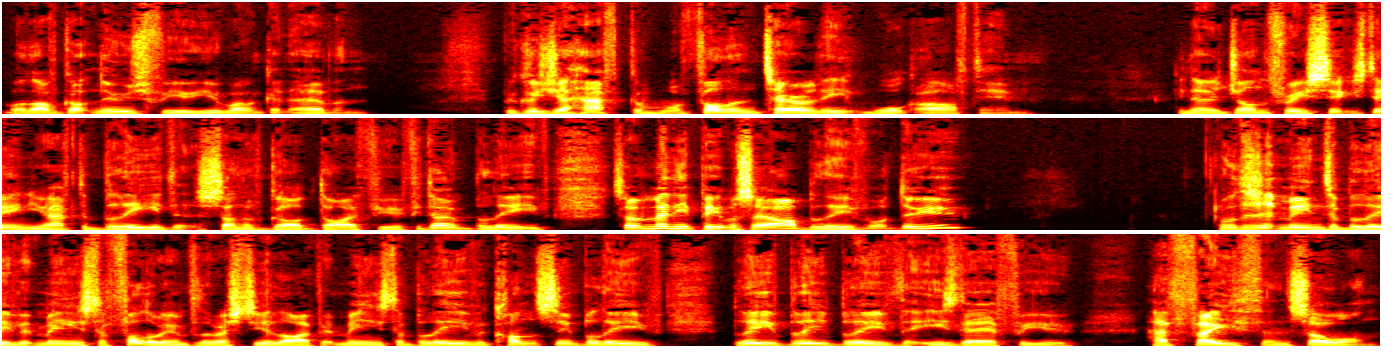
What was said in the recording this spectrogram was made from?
well, I've got news for you. You won't get to heaven because you have to voluntarily walk after him. You know, John 3.16, you have to believe that the Son of God died for you. If you don't believe, so many people say, I believe. What do you? What does it mean to believe? It means to follow him for the rest of your life. It means to believe, constantly believe, believe, believe, believe that he's there for you. Have faith and so on.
